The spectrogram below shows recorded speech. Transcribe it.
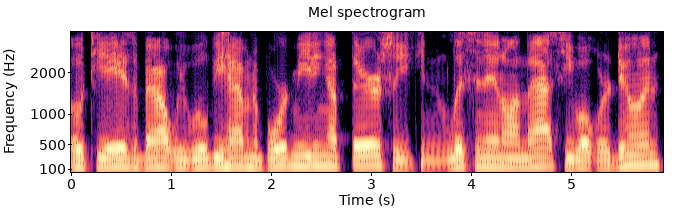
OTA is about. We will be having a board meeting up there, so you can listen in on that, see what we're doing.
